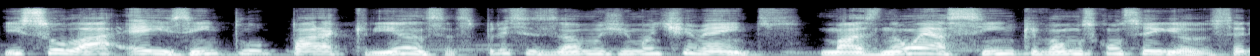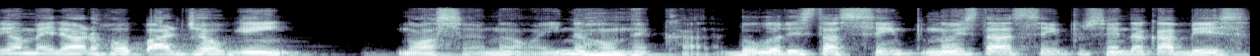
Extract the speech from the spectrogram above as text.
Isso lá é exemplo para crianças. Precisamos de mantimentos, mas não é assim que vamos consegui-lo. Seria melhor roubar de alguém. Nossa, não, aí não, né, cara? Dolores está sempre, não está 100% da cabeça.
